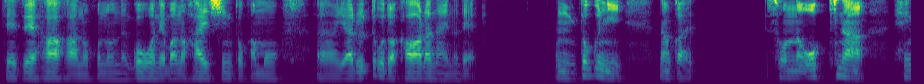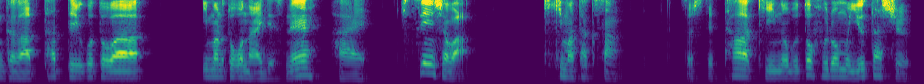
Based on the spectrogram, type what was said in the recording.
ゼーゼーハーハーのこのね、午後ネバの配信とかも、やるってことは変わらないので、うん、特になんか、そんな大きな変化があったっていうことは、今のところないですね。はい。出演者は、キキマタクさん、そしてターキーノブとフロムユタ州、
